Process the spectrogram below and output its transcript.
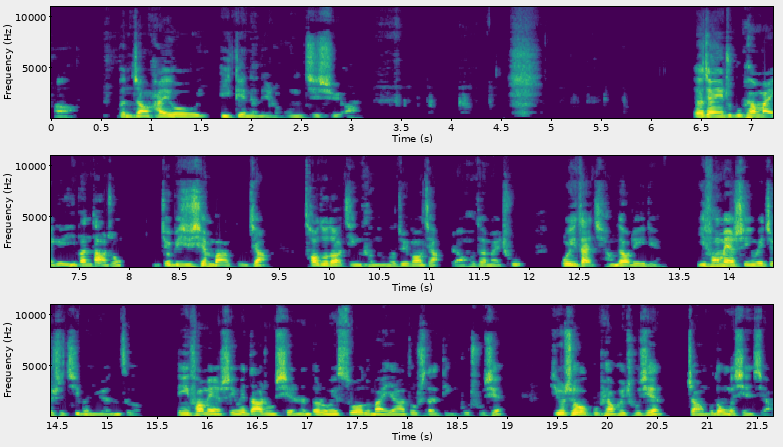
啊，本章还有一点点内容，我们继续啊。要将一只股票卖给一般大众，就必须先把股价操作到尽可能的最高价，然后再卖出。我一再强调这一点。一方面是因为这是基本原则，另一方面是因为大众显然都认为所有的卖压都是在顶部出现，有时候股票会出现涨不动的现象，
